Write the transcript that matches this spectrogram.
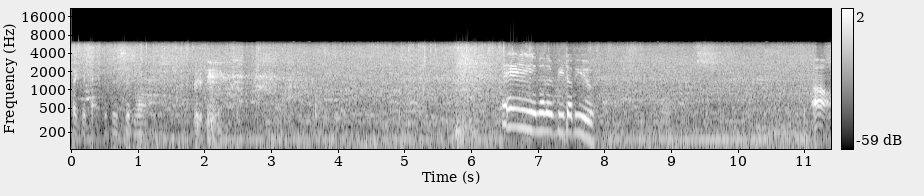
Take it back to this as well. hey, another VW. Oh,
